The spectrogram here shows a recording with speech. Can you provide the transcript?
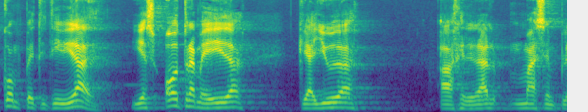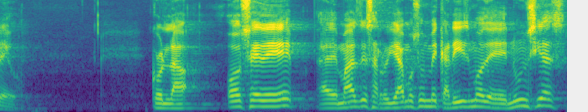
competitividad y es otra medida que ayuda a generar más empleo. Con la OCDE, además, desarrollamos un mecanismo de denuncias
